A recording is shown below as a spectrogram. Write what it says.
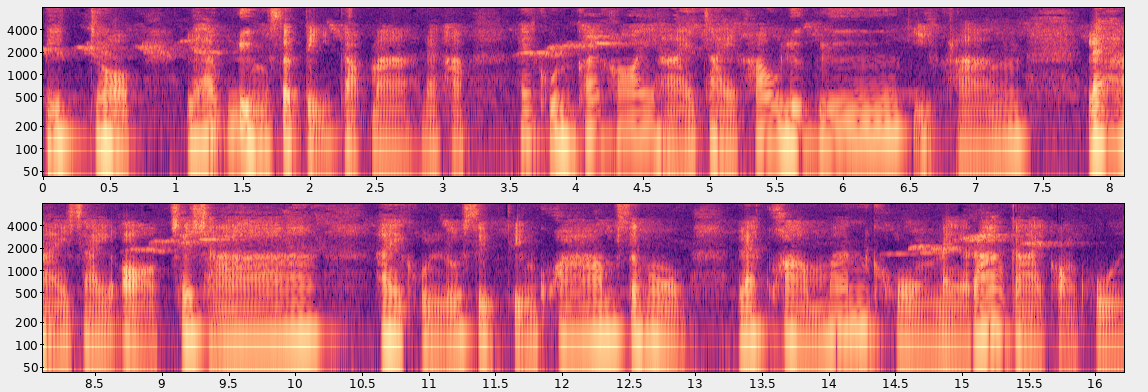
ปิดจบแล้วดึงสติกลับมานะครับ ให้คุณค่อยๆหายใจเข้าลึกๆอีกครั้ง และหายใจออกช้าๆ ให้คุณรู้สึกถึงความสงบและความมั่นคงในร่างกายของคุณ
